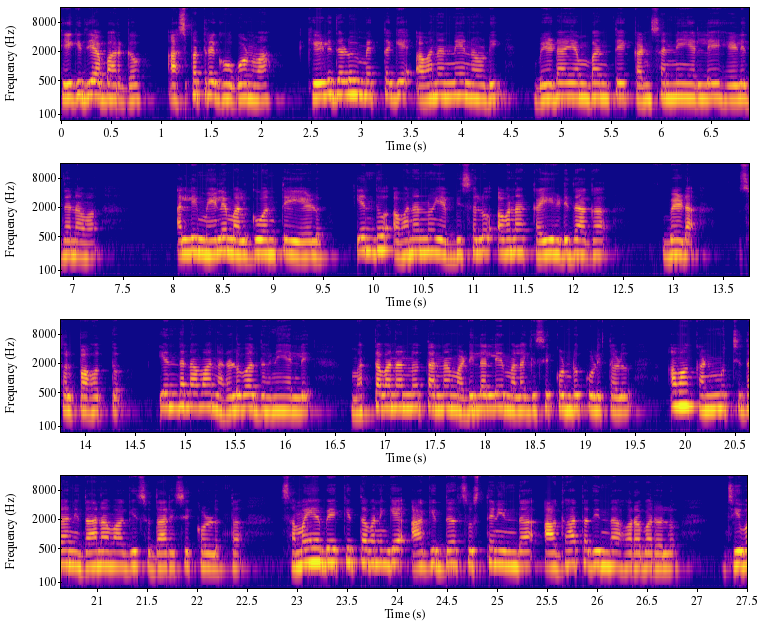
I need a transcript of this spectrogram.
ಹೇಗಿದೆಯಾ ಭಾರ್ಗವ್? ಆಸ್ಪತ್ರೆಗ್ ಹೋಗೋಣ್ವಾ? ಕೇಳಿದಳು ಮೆತ್ತಗೆ, ಅವನನ್ನೇ ನೋಡಿ. ಬೇಡ ಎಂಬಂತೆ ಕಣ್ಸನ್ನೆಯಲ್ಲೇ ಹೇಳಿದನವ. ಅಲ್ಲಿ ಮೇಲೆ ಮಲಗುವಂತೆ ಏಳು ಎಂದು ಅವನನ್ನು ಎಬ್ಬಿಸಲು ಅವನ ಕೈ ಹಿಡಿದಾಗ, ಬೇಡ, ಸ್ವಲ್ಪ ಹೊತ್ತು ಎಂದನವ ನರಳುವ ಧ್ವನಿಯಲ್ಲಿ. ಮತ್ತವನನ್ನು ತನ್ನ ಮಡಿಲಲ್ಲೇ ಮಲಗಿಸಿಕೊಂಡು ಕುಳಿತಳು. ಅವ ಕಣ್ಮುಚ್ಚಿದ ನಿಧಾನವಾಗಿ ಸುಧಾರಿಸಿಕೊಳ್ಳುತ್ತ. ಸಮಯ ಬೇಕಿತ್ತವನಿಗೆ ಆಗಿದ್ದ ಸುಸ್ತಿನಿಂದ, ಆಘಾತದಿಂದ ಹೊರಬರಲು. ಜೀವ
